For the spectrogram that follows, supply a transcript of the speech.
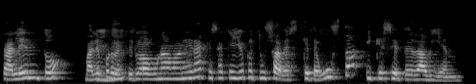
talento, ¿vale? Por decirlo de alguna manera, que es aquello que tú sabes que te gusta y que se te da bien,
